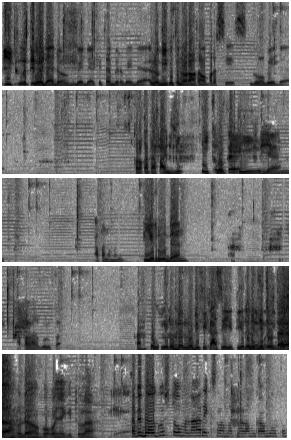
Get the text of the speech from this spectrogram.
diikutin aja. beda dong, beda. Kita berbeda. Lu ngikutin orang sama persis, gue mau beda. Kalau kata Panji, ikuti dan apa namanya? Tiru dan apalah gue lupa. apa Tiru dan modifikasi, tiru Jadi dan gitu, modifikasi. Ya, udah pokoknya gitulah. Tapi bagus tuh, menarik. Selamat malam kamu tuh.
